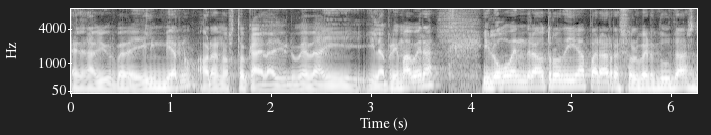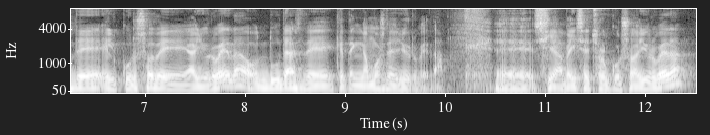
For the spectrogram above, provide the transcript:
el ayurveda y el invierno, ahora nos toca el ayurveda y, la primavera. Y luego vendrá otro día para resolver dudas del curso de ayurveda o dudas de, que tengamos de ayurveda. Eh, si habéis hecho el curso de ayurveda,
